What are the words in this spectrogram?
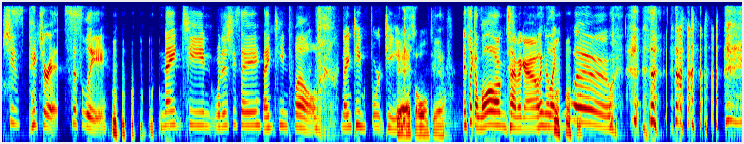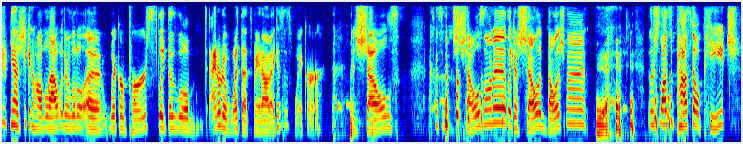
She's picture it. Sicily. 19 what did she say? 1912. 1914. Yeah, it's old. Yeah. It's like a long time ago, and you're like, whoa. yeah, she can hobble out with her little uh, wicker purse, like those little. I don't know what that's made out. of. I guess it's wicker and shells. It's got some shells on it, like a shell embellishment. Yeah. There's lots of pastel peach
